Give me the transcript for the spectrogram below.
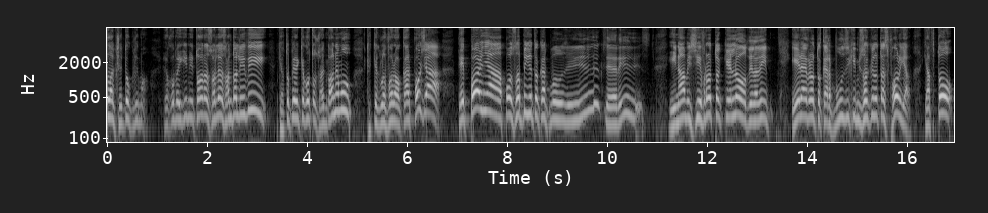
Χάλαξε το κλίμα. Έχουμε γίνει τώρα στο λέω σαν το Λιβύη. Γι' αυτό πήρα και εγώ το σεντόνι μου και κυκλοφορώ καρπούζια, πιπόνια. Πόσο πήγε το καρπούζι, ξέρεις. Είναι 1,5 ευρώ το κιλό, δηλαδή ένα ευρώ το καρπούζι και μισό κιλό τα σπόρια. Γι' αυτό,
